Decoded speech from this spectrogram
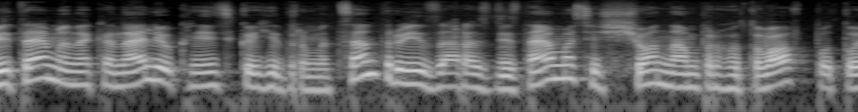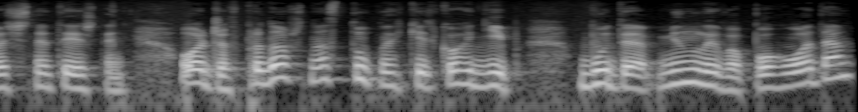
Вітаємо на каналі Українського гідрометцентру і зараз дізнаємося, що нам приготував поточний тиждень. Отже, впродовж наступних кількох діб буде мінлива погода.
